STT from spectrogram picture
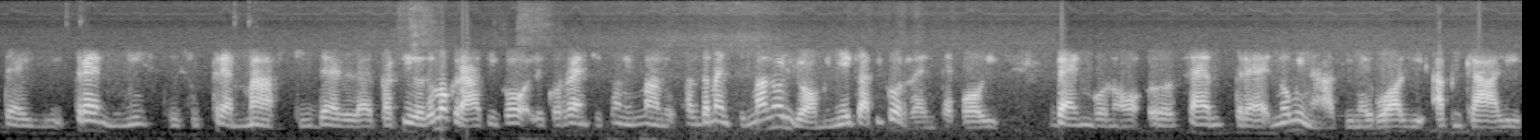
dei tre ministri su tre maschi del Partito Democratico, le correnti sono in mano, saldamente in mano agli uomini e i capi corrente poi vengono eh, sempre nominati nei ruoli apicali.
